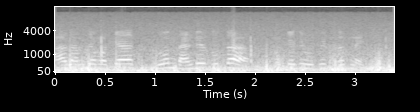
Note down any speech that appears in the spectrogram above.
आज आमच्या मक्यात दोन धांडे सुद्धा मक्याची उपी ठरत नाही.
